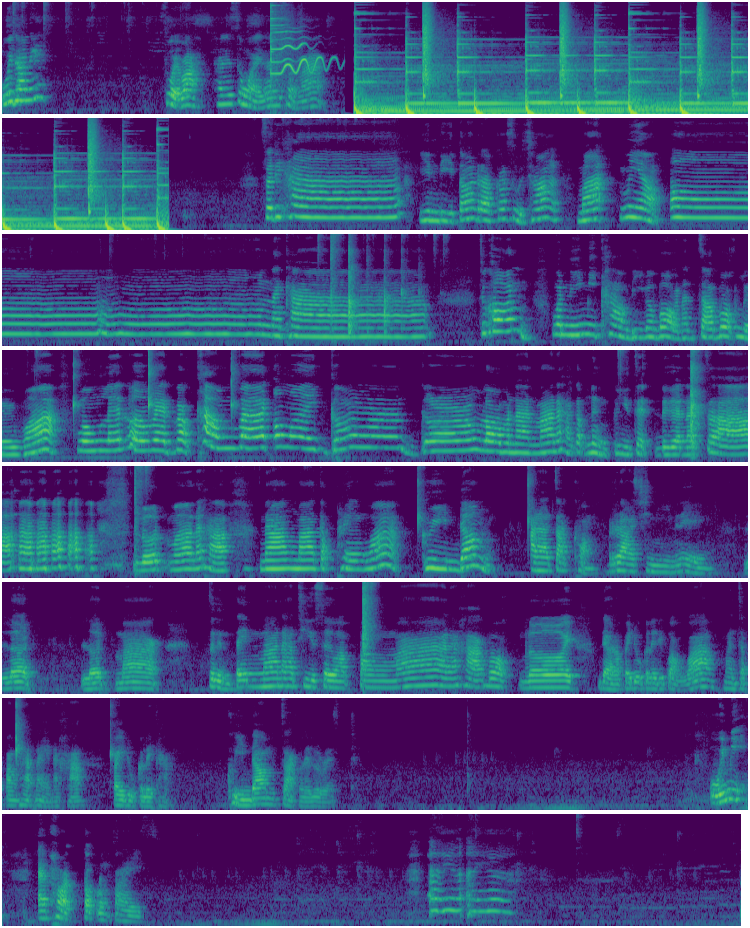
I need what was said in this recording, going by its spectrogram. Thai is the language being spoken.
อุ้ยท่านี้ สวยว่ะท่านี้สวยท่านี้สวยมากสวัสดีค่ะ ยินดีต้อนรับเข้าสู่ช่อง มะเหมี่ยวออนนะคะ ทุกคน วันนี้มีข่าวดีมาบอกนะจ๊ะบอกเลยว่า วงเลดเวอร์เวทแบบคัมแบ็กโอ้ my god girl รอมานานมากนะคะกับ 1 ปี 7 เดือนนะจ๊ะลดมากนะคะ นางมากับเพลงว่า Queendom อาณาจักรของราชินีนั่นเอง เลิศเลิศมาก ตื่นเต้นมากนะคะทีเซอร์มาปังมากนะคะ บอกเลย เดี๋ยวเราไปดูกันเลยดีกว่าว่ามันจะปังขนาดไหนนะคะ ไปดูกันเลยค่ะ Queendom จาก l e l o r e s t อุ้ยมีแอร์พอร์ตตกลงไปอายะอายะ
